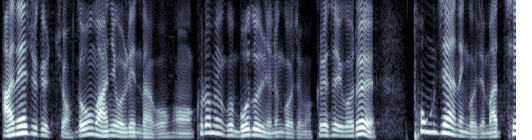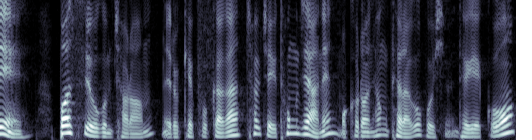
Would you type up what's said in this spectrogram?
안 해주겠죠. 너무 많이 올린다고. 어, 그러면 그거 못 올리는 거죠. 뭐. 그래서 이거를 통제하는 거죠. 마치 버스 요금처럼 이렇게 국가가 철저히 통제하는 뭐 그런 형태라고 보시면 되겠고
